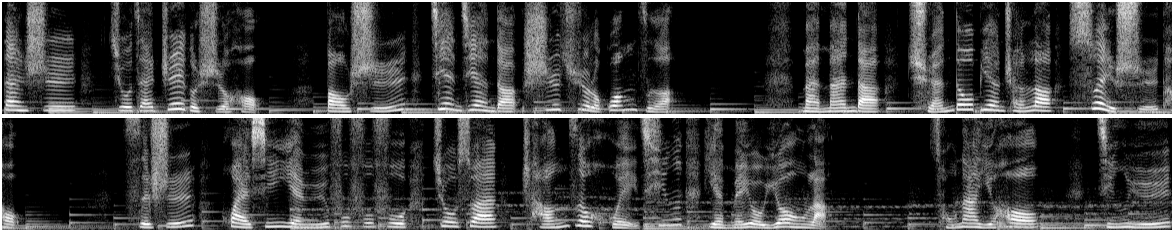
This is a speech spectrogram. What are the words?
但是就在这个时候，宝石渐渐地失去了光泽，慢慢的全都变成了碎石头。此时，坏心眼渔夫夫妇就算肠子悔青也没有用了。从那以后，鲸鱼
